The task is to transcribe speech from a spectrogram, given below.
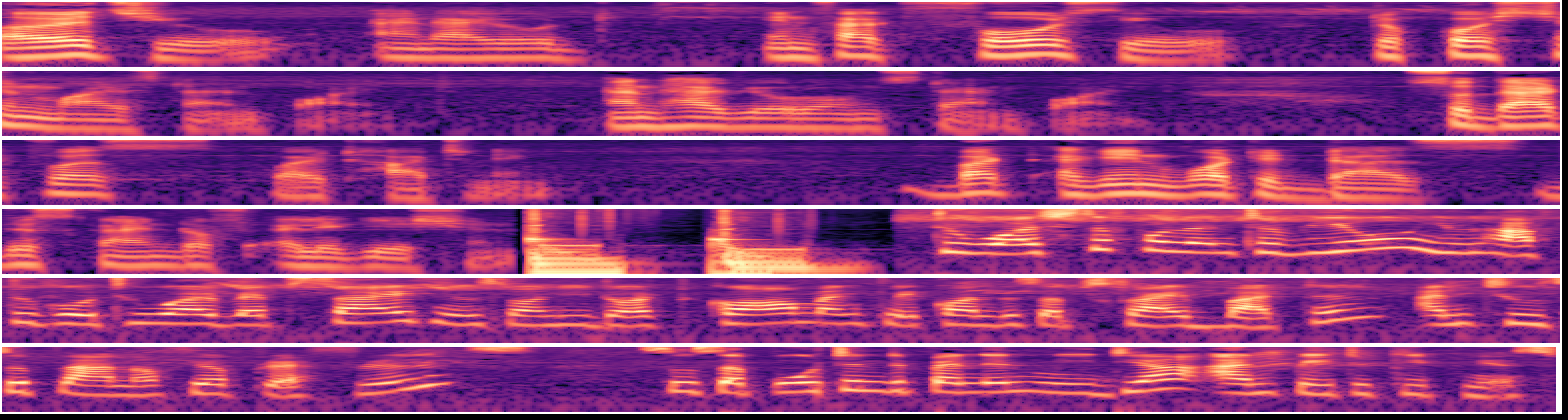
urge you and I would, in fact, force you to question my standpoint and have your own standpoint. So that was quite heartening. But again, what it does, this kind of allegation. To watch the full interview, you'll have to go to our website, newslaundry.com, and click on the subscribe button and choose a plan of your preference. So, support independent media and pay to keep news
